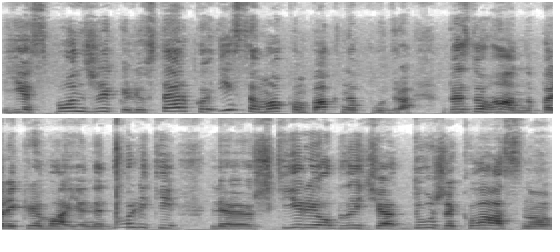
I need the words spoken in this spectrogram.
Є спонжик, люстерко і сама компактна пудра. Бездоганно перекриває недоліки е, шкіри обличчя. Дуже класно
